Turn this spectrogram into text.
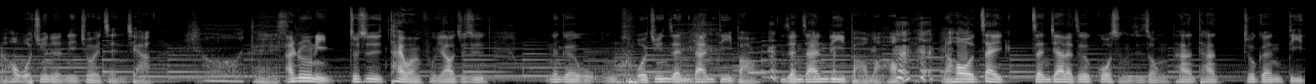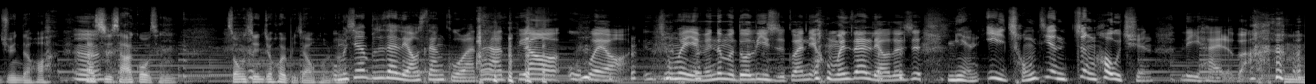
然后我军的人力就会增加。哦，对。啊，如果你就是太晚服药，就是那个我 我军人单地薄，人单力薄嘛，哈，然后再。增加的这个过程之中，他他就跟敌军的话，他厮杀过程。中间就会比较混乱。我们现在不是在聊三国啦，大家不要误会哦。聪妹也没那么多历史观念，我们在聊的是免疫重建症候群，厉害了吧？嗯，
